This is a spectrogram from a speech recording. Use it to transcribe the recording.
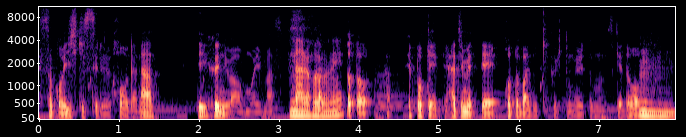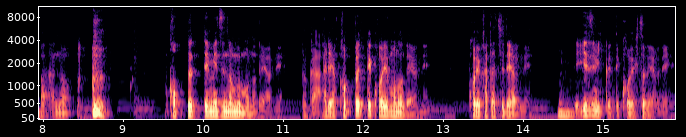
そこを意識する方だなっていうふうには思います。なるほどねち。ょっとはエポケって初めて言葉に聞く人もいると思うんですけど、うん。まあ、あの コップって水飲むものだよねとかあるいはコップってこういうものだよねこういう形だよねうんで泉君ってこういう人だよね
